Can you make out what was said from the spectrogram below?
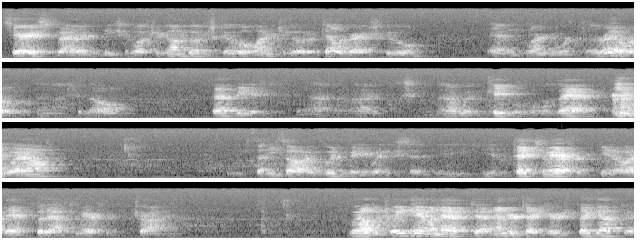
serious about it, and he said, well, if you're gonna go to school, why don't you go to telegraph school and learn to work for the railroad? And I said, no, that'd be, I, I, I wasn't capable of that. Well, he th- he thought I would be, but he said, "It- would take some effort, you know, I'd have to put out some effort to try. Well, between him and that uh, undertaker, they got to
